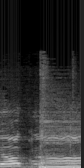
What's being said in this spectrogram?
your God.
